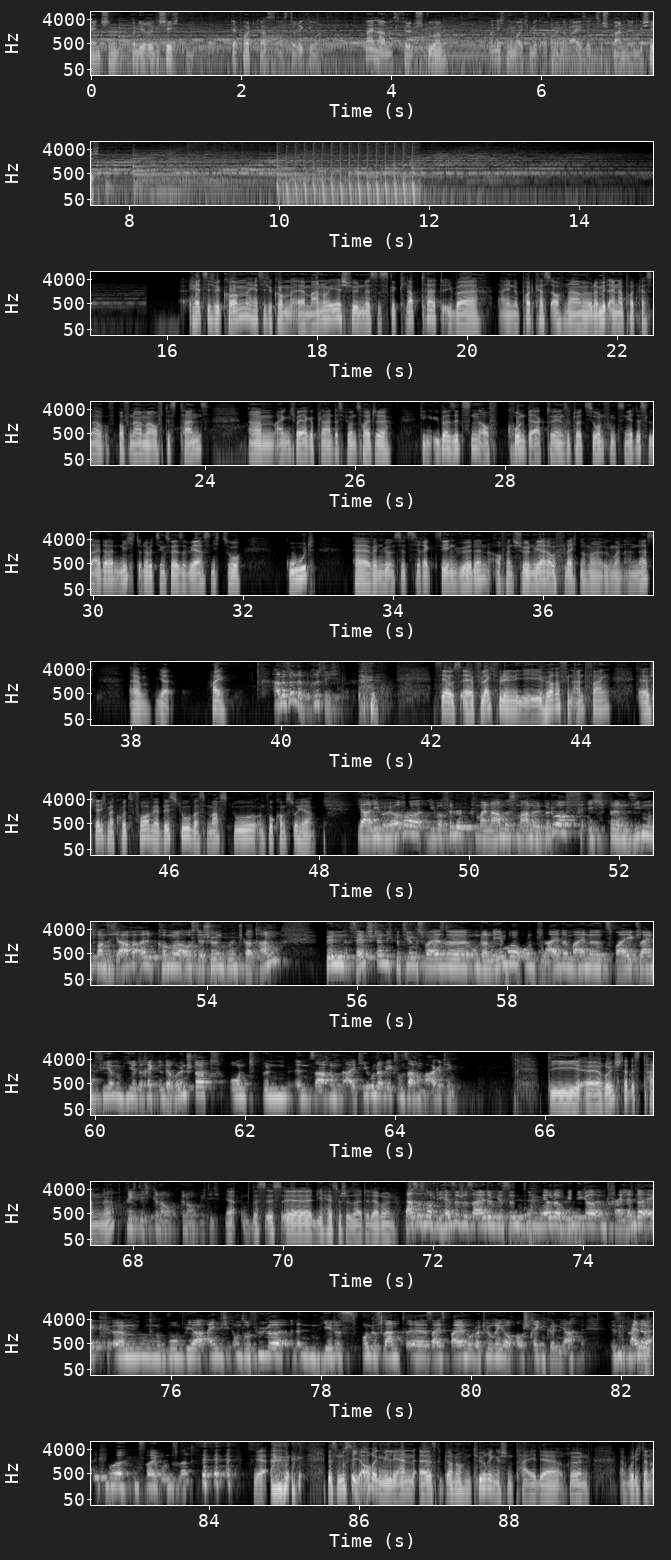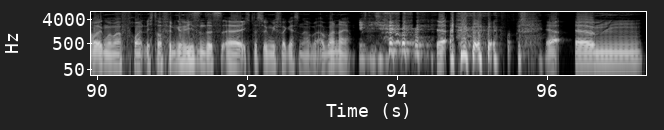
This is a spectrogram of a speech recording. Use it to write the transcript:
Menschen und ihre Geschichten. Der Podcast aus der Region. Mein Name ist Philipp Sturm und ich nehme euch mit auf meine Reise zu spannenden Geschichten. Herzlich willkommen, herzlich willkommen äh, Manuel. Schön, dass es geklappt hat über eine Podcastaufnahme oder mit einer Podcastaufnahme auf Distanz. Ähm, eigentlich war ja geplant, dass wir uns heute gegenüber sitzen. Aufgrund der aktuellen Situation funktioniert das leider nicht oder beziehungsweise wäre es nicht so gut, äh, wenn wir uns jetzt direkt sehen würden, auch wenn es schön wäre, aber vielleicht nochmal irgendwann anders. Ähm, ja, hi. Hallo Philipp, grüß dich. Servus. Äh, vielleicht für den Hörer für den Anfang, äh, stell dich mal kurz vor, wer bist du, was machst du und wo kommst du her? Ja, liebe Hörer, lieber Philipp, mein Name ist Manuel Büdorf. Ich bin 27 Jahre alt, komme aus der schönen Grünstadt Hann, bin selbstständig beziehungsweise Unternehmer und leite meine zwei kleinen Firmen hier direkt in der Rhönstadt und bin in Sachen IT unterwegs und Sachen Marketing. Die äh, Rhönstadt ist Tann, ne? Richtig, genau, genau, richtig. Ja, das ist äh, die hessische Seite der Rhön. Das ist noch die hessische Seite. Wir sind mehr oder weniger im Dreiländereck, ähm, wo wir eigentlich unsere Fühler in jedes Bundesland, äh, sei es Bayern oder Thüringen, auch ausstrecken können, ja. Ist ein kleiner ja. Schritt nur ins neue Bundesland. ja, das musste ich auch irgendwie lernen. Äh, es gibt ja auch noch einen thüringischen Teil der Rhön. Da wurde ich dann auch irgendwann mal freundlich darauf hingewiesen, dass äh, ich das irgendwie vergessen habe. Aber naja. Richtig. ja. ja. Ähm,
